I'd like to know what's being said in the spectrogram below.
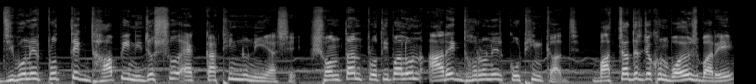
জীবনের প্রত্যেক ধাপই নিজস্ব এক কাঠিন্য নিয়ে আসে। সন্তান প্রতিপালন আরেক ধরনের কঠিন কাজ। বাচ্চাদের যখন বয়স বাড়ে,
